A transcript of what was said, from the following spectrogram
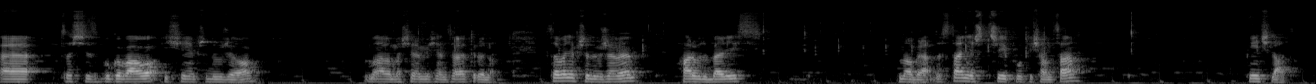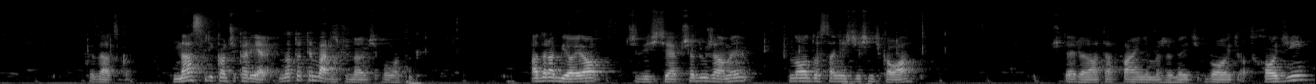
E, coś się zbugowało i się nie przedłużyło. No ale ma 7 miesięcy, ale trudno. Znowu nie przedłużymy. Harwood Bellis. Dobra, dostaniesz 3,5 tysiąca. 5 lat. Kozacko. Nasri kończy karierę. No to tym bardziej przydałem się pomocnik. Adrabiojo, oczywiście przedłużamy. No, dostaniesz 10 koła. 4 lata, fajnie może być. Boyd odchodzi.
